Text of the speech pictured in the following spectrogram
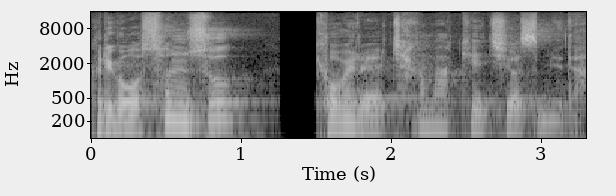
그리고 손수 교회를 자그맣게 지었습니다.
